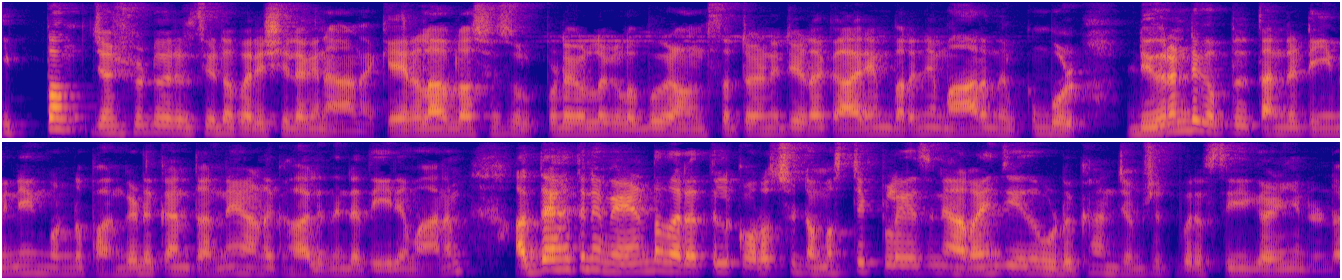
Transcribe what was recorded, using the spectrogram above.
ഇപ്പം ജംഷഡ്പൂർ എഫ് സിയുടെ പരിശീലകനാണ്. കേരള ബ്ലാസ്റ്റേഴ്സ് ഉൾപ്പെടെയുള്ള ക്ലബ്ബുകൾ അൺസർട്ടേണിറ്റിയുടെ കാര്യം പറഞ്ഞ് മാറി നിൽക്കുമ്പോൾ ഡ്യൂറന്റ് കപ്പിൽ തന്റെ ടീമിനെയും കൊണ്ട് പങ്കെടുക്കാൻ തന്നെയാണ് ഖാലിദിന്റെ തീരുമാനം. അദ്ദേഹത്തിന് വേണ്ട തരത്തിൽ കുറച്ച് ഡൊമസ്റ്റിക് പ്ലേയേഴ്സിനെ അറേഞ്ച് ചെയ്ത് കൊടുക്കാൻ ജംഷഡ്പൂർ എഫ് സി കഴിഞ്ഞിട്ടുണ്ട്.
